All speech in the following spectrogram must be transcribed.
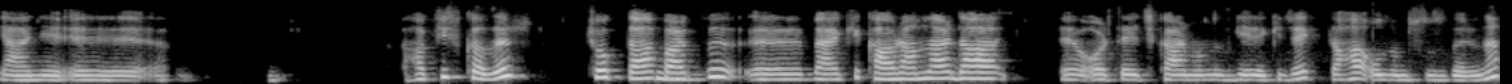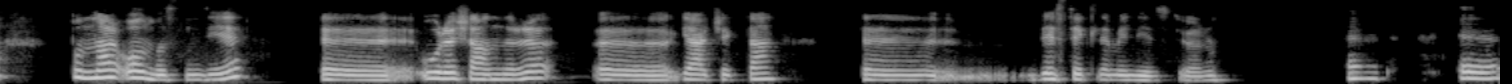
yani e, hafif kalır. Çok daha farklı e, belki kavramlar daha e, ortaya çıkarmamız gerekecek. Daha olumsuzlarını. Bunlar olmasın diye e, uğraşanları e, gerçekten e, desteklemeliyiz diyorum. Evet. E,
